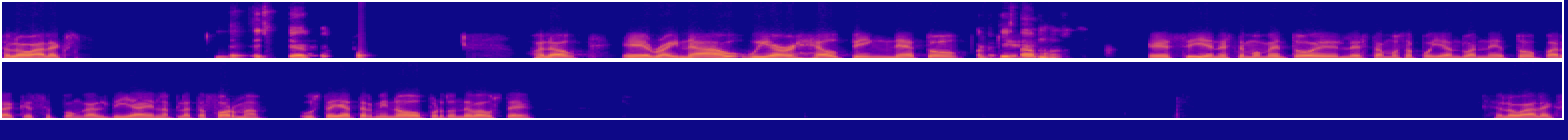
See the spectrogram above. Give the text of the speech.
Hello, Alex. Hello. Eh, right now we are helping Neto. Aquí estamos. Eh, sí, en este momento eh, le estamos apoyando a Neto para que se ponga al día en la plataforma. ¿Usted ya terminó? ¿Por dónde va usted? Hello, Alex.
